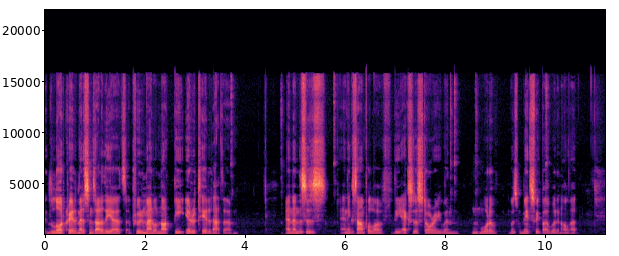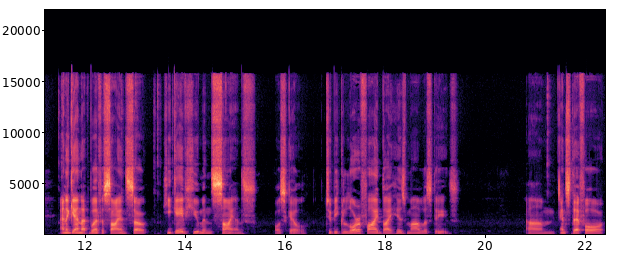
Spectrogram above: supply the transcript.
The Lord created medicines out of the earth. A prudent man will not be irritated at them. And then this is an example of the Exodus story when mm-hmm. water was made sweet by wood and all that. And again, that word for science. So he gave humans science or skill to be glorified by his marvelous deeds. Um, and so therefore,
